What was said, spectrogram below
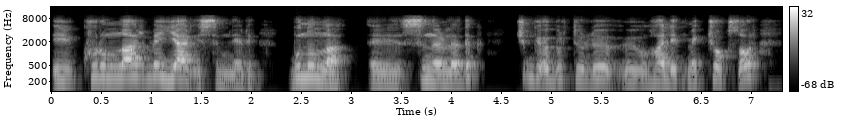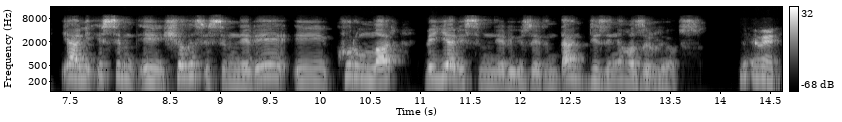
e, kurumlar ve yer isimleri bununla e, sınırladık. Çünkü öbür türlü e, halletmek çok zor. Yani isim, e, şahıs isimleri, e, kurumlar ve yer isimleri üzerinden dizini hazırlıyoruz. Evet,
